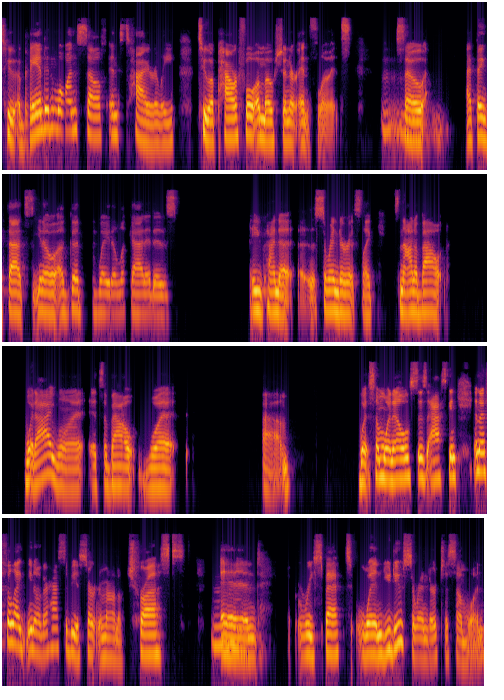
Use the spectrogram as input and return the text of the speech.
to abandon oneself entirely to a powerful emotion or influence. Mm-hmm. So I think that's, you know, a good way to look at it is you kind of uh, surrender. It's like, it's not about what I want. It's about what, um, what someone else is asking. And I feel like, you know, there has to be a certain amount of trust mm. and respect when you do surrender to someone.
